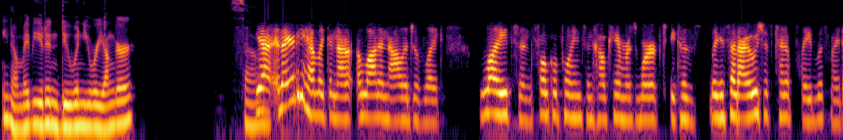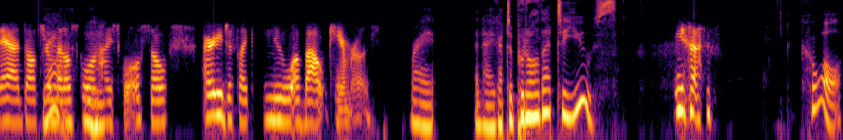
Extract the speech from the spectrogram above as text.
you know, maybe you didn't do when you were younger. So Yeah. And I already have like a, a lot of knowledge of like lights and focal points and how cameras worked because like I said, I always just kind of played with my dads all through Yeah. middle school and Mhm. high school. So I already just like knew about cameras. Right. And now you got to put all that to use. Yeah. Cool.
